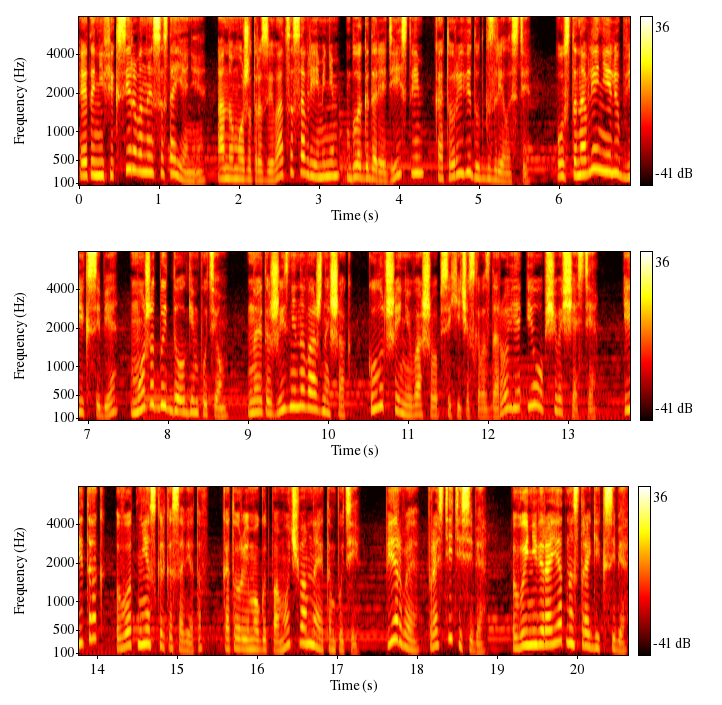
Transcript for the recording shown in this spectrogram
Это не фиксированное состояние, оно может развиваться со временем благодаря действиям, которые ведут к зрелости. Установление любви к себе может быть долгим путем, но это жизненно важный шаг к улучшению вашего психического здоровья и общего счастья. Итак, вот несколько советов, которые могут помочь вам на этом пути. Первое. Простите себя. Вы невероятно строги к себе.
